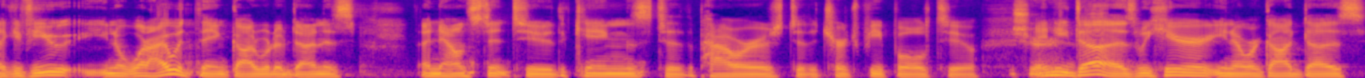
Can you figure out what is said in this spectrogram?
Like if you, you know, what I would think God would have done is announced it to the kings, to the powers, to the church people, to, Sure. and he does. We hear, you know, where God does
